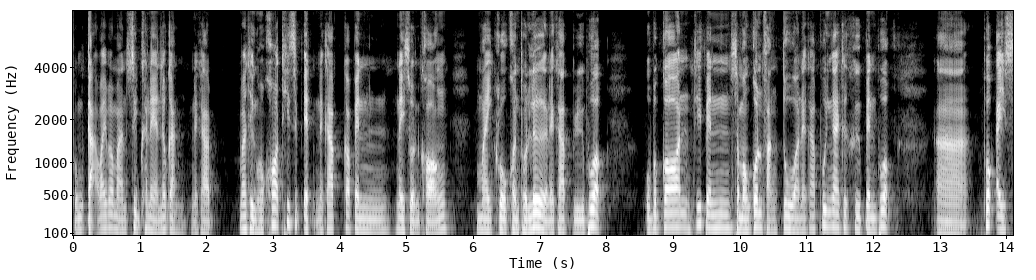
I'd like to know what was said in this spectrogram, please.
ผมกะไว้ประมาณ 10 คะแนนแล้วกันนะครับ มาถึงหัวข้อที่ 11 นะครับ ก็เป็นในส่วนของไมโครคอนโทรลเลอร์นะครับ หรือพวกอุปกรณ์ที่เป็นสมองกลฝังตัวนะครับ พูดง่ายก็คือเป็นพวกอ่าพวก IC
